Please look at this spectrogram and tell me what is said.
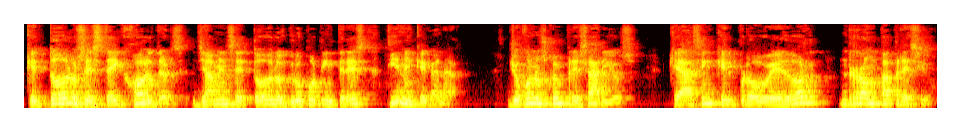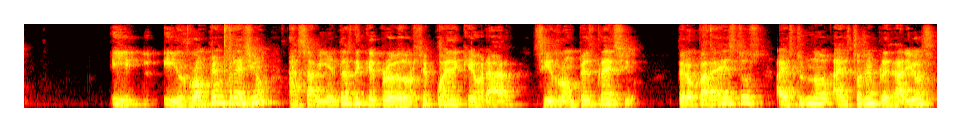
que todos los stakeholders, llámense todos los grupos de interés, tienen que ganar. Yo conozco empresarios que hacen que el proveedor rompa precio y, rompen precio a sabiendas de que el proveedor se puede quebrar si rompe el precio. Pero para estos, a estos, no, a estos empresarios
